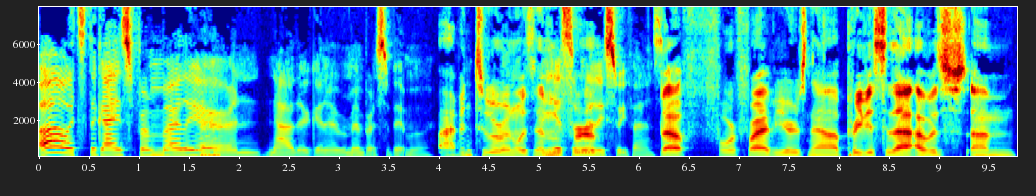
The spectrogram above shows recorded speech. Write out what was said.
Oh, it's the guys from earlier, Mm-hmm. and now they're gonna remember us a bit more. I've been touring with him He has some for really sweet fans. about four or five years now. Previous to that, I was um,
